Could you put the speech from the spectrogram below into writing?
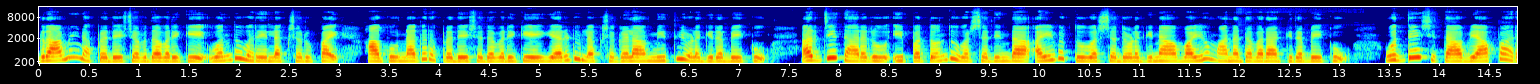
ಗ್ರಾಮೀಣ ಪ್ರದೇಶದವರಿಗೆ ಒಂದೂವರೆ ಲಕ್ಷ ರೂಪಾಯಿ ಹಾಗೂ ನಗರ ಪ್ರದೇಶದವರಿಗೆ ಎರಡು ಲಕ್ಷಗಳ ಮಿತಿಯೊಳಗಿರಬೇಕು. ಅರ್ಜಿದಾರರು ಇಪ್ಪತ್ತೊಂದು ವರ್ಷದಿಂದ ಐವತ್ತು ವರ್ಷದೊಳಗಿನ ವಯೋಮಾನದವರಾಗಿರಬೇಕು. ಉದ್ದೇಶಿತ ವ್ಯಾಪಾರ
